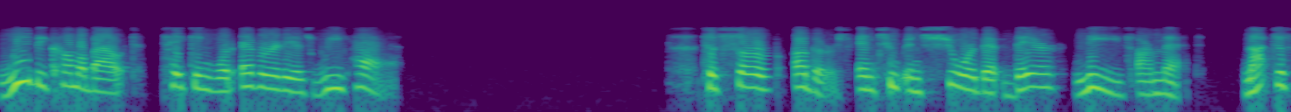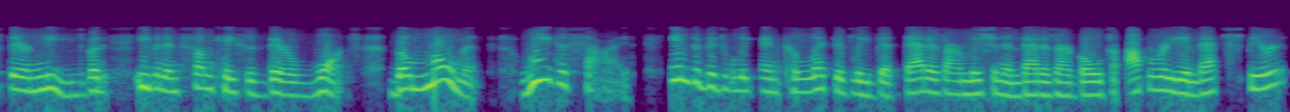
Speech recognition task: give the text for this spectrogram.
we become about taking whatever it is we have to serve others and to ensure that their needs are met. Not just their needs, but even in some cases their wants. The moment we decide individually and collectively that that is our mission and that is our goal to operate in that spirit,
